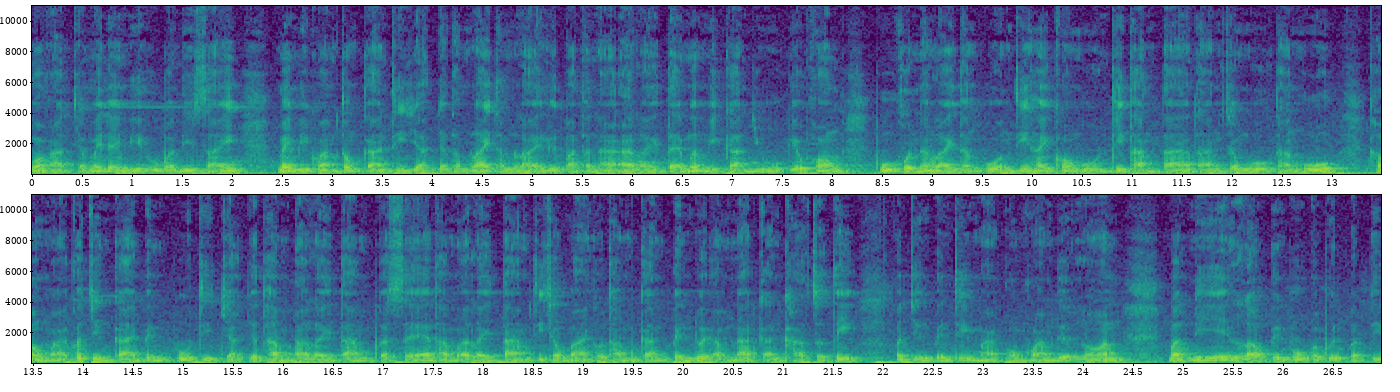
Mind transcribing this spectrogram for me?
ก็อาจจะไม่ได้มีอุปนิสัยไม่มีความต้องการที่อยากจะทำร้ายทำลายหรือปรารถนาอะไร แต่เมื่อมีการอยู่เกี่ยวข้อง ผู้คนทั้งหลายทั้งปวงที่ให้ข้อมูลที่ทางตาทางจมูกทางหู เข้ามาก็จึงกลายเป็นผู้ที่อยากจะทำอะไรตามกระแสทำอะไรตามที่ชาวบ้านเขาทำกันเป็นด้วยอำนาจการขาดสติก็จึงเป็นที่มาของความเดือดร้อน บัดนี้เราเป็นผู้ประพฤติปฏิ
